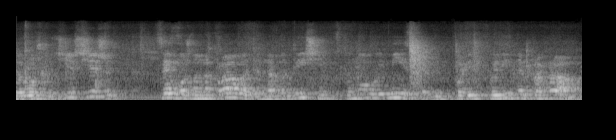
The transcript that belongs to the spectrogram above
дорожку чи ще щось, це можна направити на медичні установи міста по відповідним програмам.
